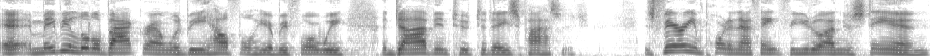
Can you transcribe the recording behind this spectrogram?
And maybe a little background would be helpful here before we dive into today's passage. It's very important, I think, for you to understand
